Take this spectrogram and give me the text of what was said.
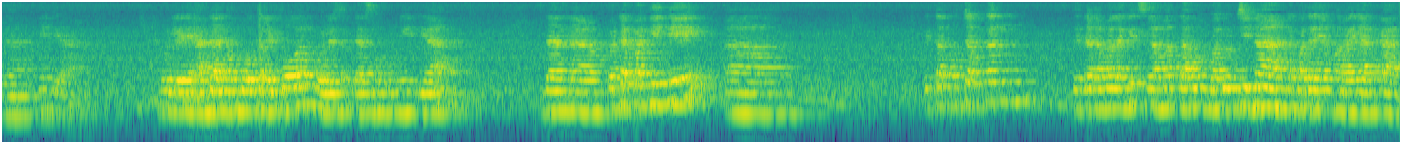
Ya, dia. Boleh ada nombor telepon, boleh sentiasa hubungi dia. Dan uh, pada pagi ini uh, kita mengucapkan tidak lama lagi selamat tahun baru Cina kepada yang merayakan.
